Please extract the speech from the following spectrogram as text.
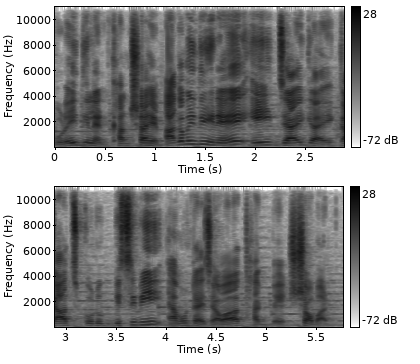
করেই দিলেন খান সাহেব। আগামী দিনে এই জায়গায় কাজ করুক বিসিবি, এমনটাই যাওয়া থাকবে সবার।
